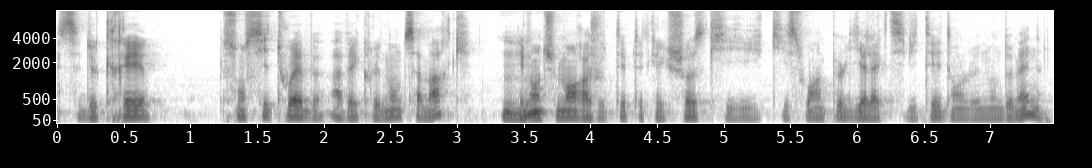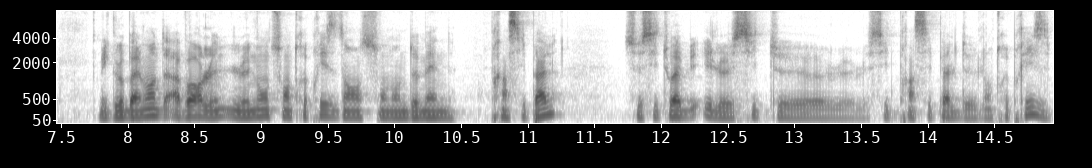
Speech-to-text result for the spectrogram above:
c'est de créer son site web avec le nom de sa marque, mhm. éventuellement rajouter peut-être quelque chose qui, soit un peu lié à l'activité dans le nom de domaine, mais globalement avoir le, nom de son entreprise dans son nom de domaine principal. Ce site web est le site, euh, le, site principal de l'entreprise.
